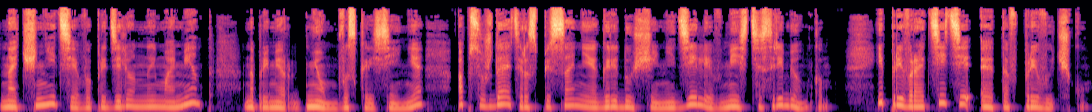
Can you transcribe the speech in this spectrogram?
Начните в определенный момент, например, днем воскресенья, обсуждать расписание грядущей недели вместе с ребенком и превратите это в привычку.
